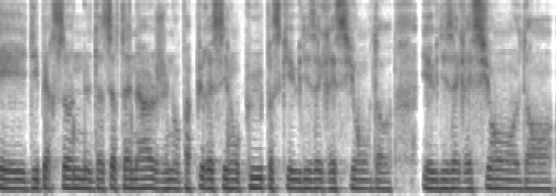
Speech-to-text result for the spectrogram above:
et des personnes d'un certain âge n'ont pas pu rester non plus parce qu'il y a eu des agressions dans, il y a eu des agressions dans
